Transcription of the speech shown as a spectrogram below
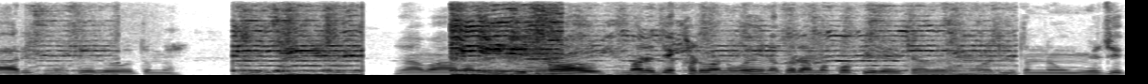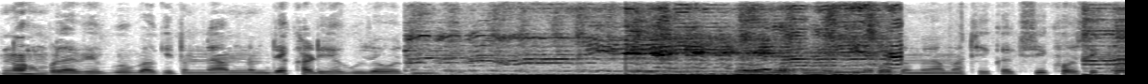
આ રીતનું છે જો તમે. આમાં આમાં મ્યુઝિક ન મારે દેખાડવાનું હોય નકર આમાં કોપીરાઇટ આવે. હું એટલે તમને હું મ્યુઝિક ન સંભળાવી શકું, બાકી તમને આમને આમ દેખાડી શકું, જોવો તમે. તમે આમાંથી, કંઈક શીખો શીખો.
